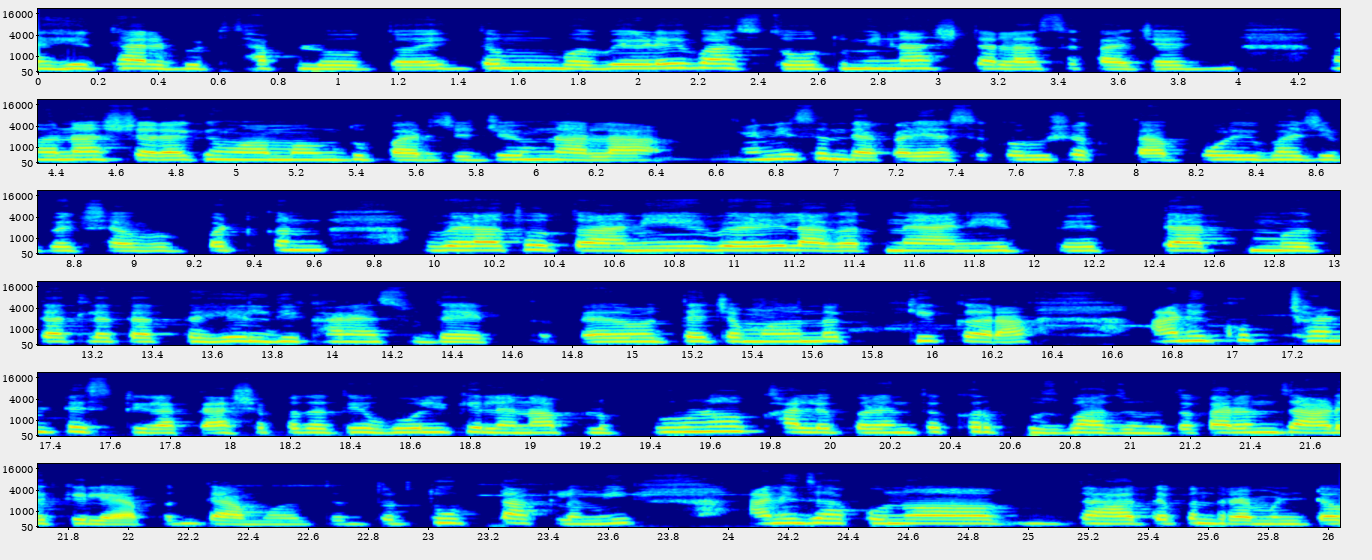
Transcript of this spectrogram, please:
हे थालीपीठ थापलं होतं. एकदम वेळही वाचतो. तुम्ही नाश्त्याला सकाळच्या नाश्त्याला किंवा मग दुपारच्या जेवणाला आणि संध्याकाळी असं करू शकता. पोळी भाजीपेक्षा पटकन वेळात होतं आणि वेळही लागत नाही आणि ते त्यात त्यातल्या त्यात हेल्दी खाण्यासुद्धा येतं. येत त्याच्यामुळे नक्की करा आणि खूप छान टेस्टी लागते. अशा पद्धतीने होल केलं ना, आपलं पूर्ण खालेपर्यंत खरपूस भाजून होतं. कारण जाड केले आपण त्यामुळे. नंतर तूप टाकलं मी आणि झाकून दहा ते 15 मिनिटं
